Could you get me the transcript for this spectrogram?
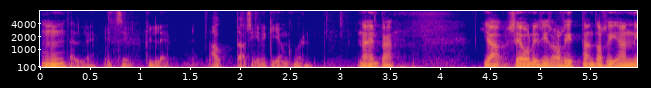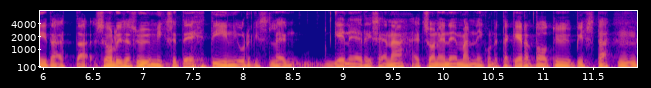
Mm. Tälleen. Että se kyllä auttaa siinäkin jonkun verran. Näinpä. Ja se oli siis osittain tosiaan niitä, että se oli se syy, miksi se tehtiin juurikin silleen geneerisenä, että se on enemmän niin kuin, että kertoo tyypistä, Mm.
